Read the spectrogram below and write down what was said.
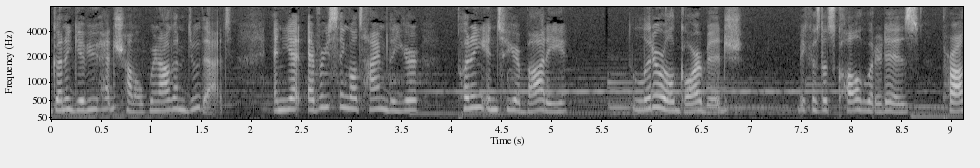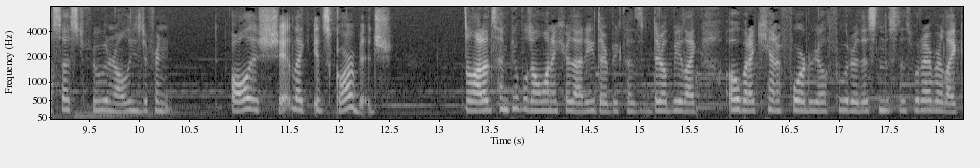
gonna give you head trauma. We're not gonna do that. And yet, every single time that you're putting into your body literal garbage, because let's call it what it is processed food and all these different, all this shit, like, it's garbage. A lot of time, people don't want to hear that either because they'll be like, oh, but I can't afford real food or this and this, this, whatever. Like,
